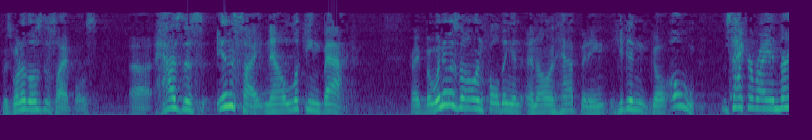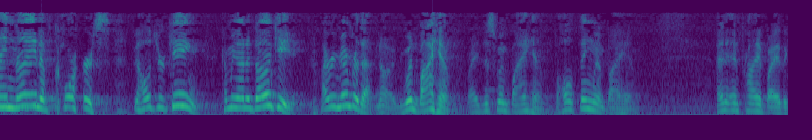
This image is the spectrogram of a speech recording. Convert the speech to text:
who's one of those disciples, uh, has this insight now looking back. Right, but when it was all unfolding and, and all happening, he didn't go, "Oh, Zechariah nine nine, of course, behold your king coming on a donkey." I remember that. No, it went by him. Right, it just went by him. The whole thing went by him, and, and probably by the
